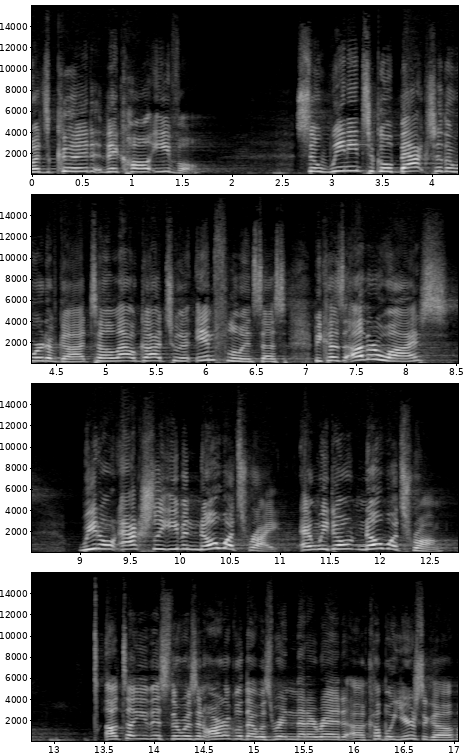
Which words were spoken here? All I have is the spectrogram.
What's good, they call evil. So we need to go back to the Word of God to allow God to influence us because otherwise, we don't actually even know what's right and we don't know what's wrong. I'll tell you this there was an article that was written that I read a couple years ago,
